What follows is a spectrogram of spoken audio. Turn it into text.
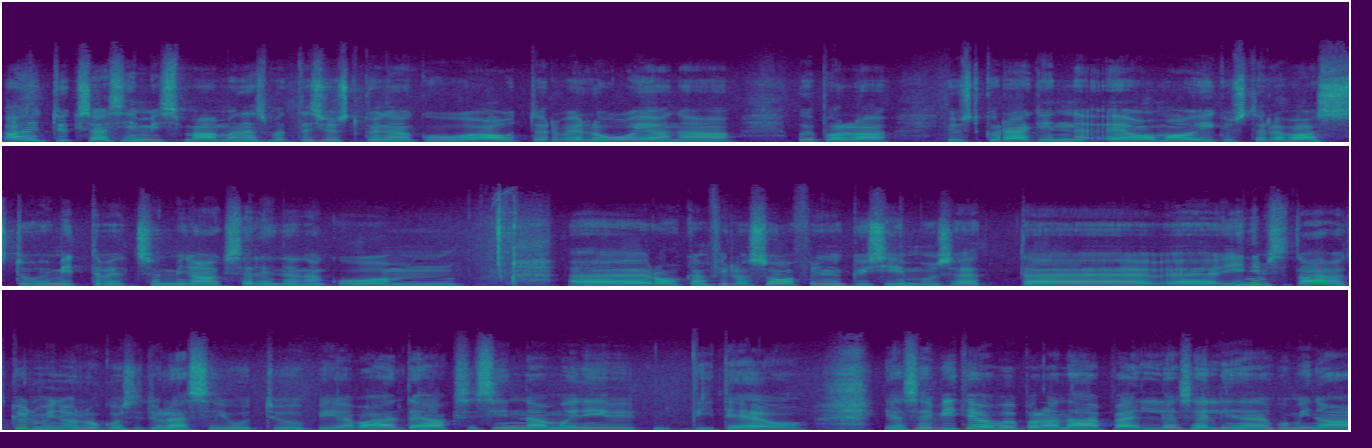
ainult üks asi, mis ma mõnes mõttes justkui nagu autor või loojana võib-olla justkui räägin eh, oma õigustele vastu või mitte, vaid see on minu jaoks selline nagu mm, äh, rohkem filosoofiline küsimus, et äh, inimesed laevad küll minu lugusid ülesse Youtube'i ja vahel tehakse sinna mõni video ja see video võib-olla näeb välja selline, nagu mina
